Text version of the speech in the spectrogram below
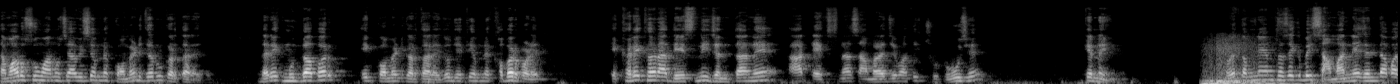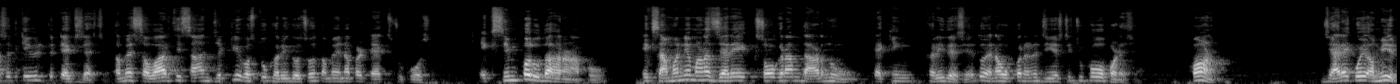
તમારું શું માનવું છે આ વિશે અમને કોમેન્ટ જરૂર કરતા રહેજો દરેક મુદ્દા પર એક કોમેન્ટ કરતા રહેજો જેથી અમને ખબર પડે કે ખરેખર આ દેશની જનતાને આ ટેક્સના સામ્રાજ્યમાંથી છૂટવું છે કે નહીં હવે તમને એમ થશે કે ભાઈ સામાન્ય જનતા પાસેથી કેવી રીતે ટેક્સ જાય છે? તમે સવારથી સાંજ જેટલી વસ્તુ ખરીદો છો, તમે એના પર ટેક્સ ચૂકવો છો. એક સિમ્પલ ઉદાહરણ આપું. એક સામાન્ય માણસ જ્યારે એક સો ગ્રામ દાળનું પેકિંગ ખરીદે છે, તો એના ઉપર એને જીએસટી ચૂકવવો પડે છે. પણ જ્યારે કોઈ અમીર,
